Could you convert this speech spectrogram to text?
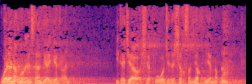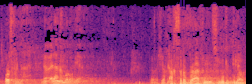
ولا نأمر الإنسان بأن يفعل إذا جاء ووجد شخصا يقضي أن نقول ادخل معه. لا نأمره بهذا. شيخ أقصر الدعاء في سجود التلاوة.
